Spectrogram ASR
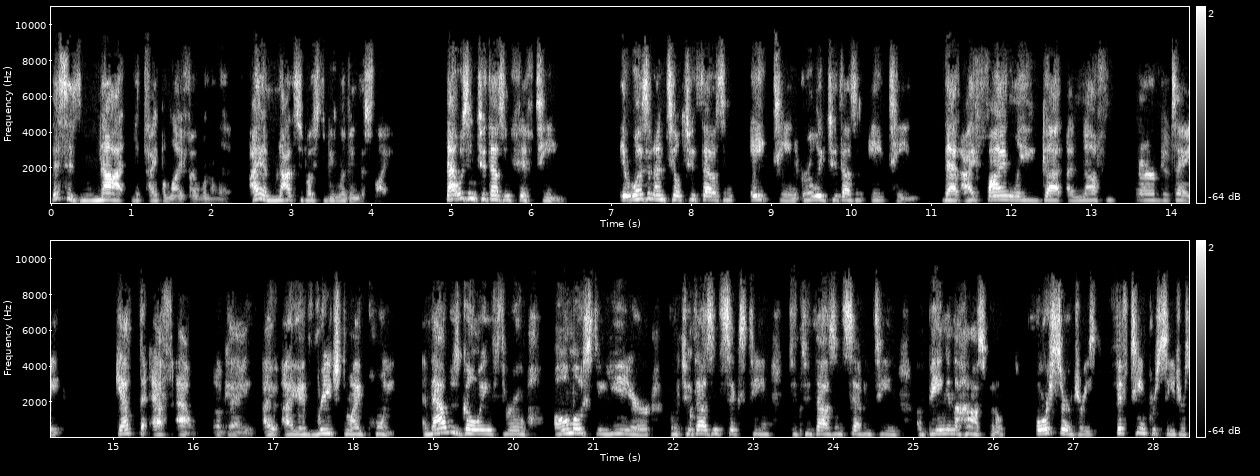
this is not the type of life I want to live. I am not supposed to be living this life. That was in 2015 it wasn't until 2018, early 2018, that I finally got enough nerve to say, get the F out. Okay. I, I had reached my point. And that was going through almost a year from 2016 to 2017 of being in the hospital, four surgeries, 15 procedures,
